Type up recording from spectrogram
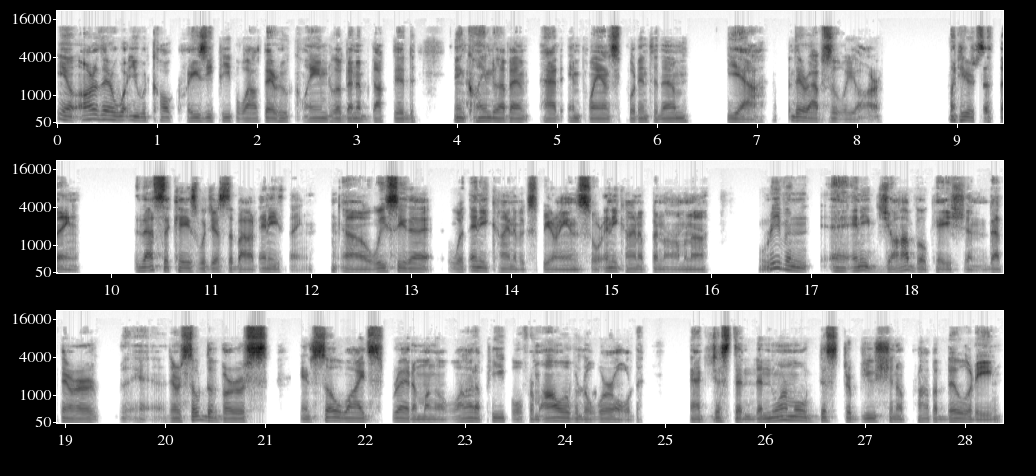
you know, are there what you would call crazy people out there who claim to have been abducted and claim to have had implants put into them? Yeah, there absolutely are. But here's the thing that's the case with just about anything. Uh, we see that with any kind of experience or any kind of phenomena, or even any job vocation, that there are uh, they're so diverse and so widespread among a lot of people from all over the world that just the, the normal distribution of probability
